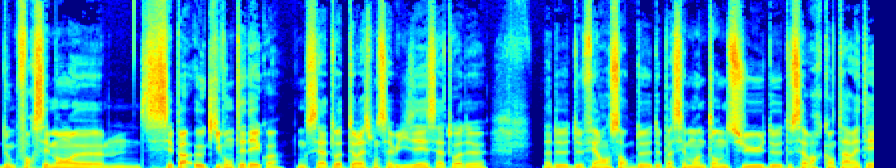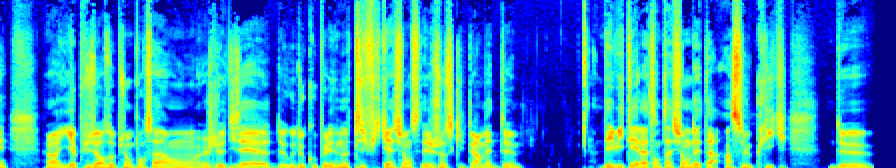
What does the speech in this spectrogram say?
Donc forcément, euh, c'est pas eux qui vont t'aider, quoi. Donc c'est à toi de te responsabiliser, c'est à toi de, de, de, faire en sorte de, passer moins de temps dessus, de, savoir quand t'arrêter. Alors il y a plusieurs options pour ça. Je le disais, de, de couper les notifications, c'est des choses qui te permettent d'éviter la tentation d'être à un seul clic, de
